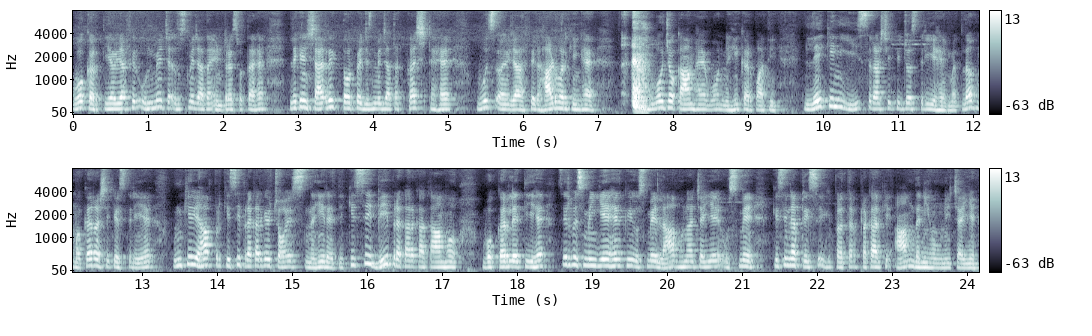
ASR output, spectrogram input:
वो करती है या फिर उनमें उसमें ज़्यादा इंटरेस्ट होता है। लेकिन शारीरिक तौर पे जिसमें ज़्यादा कष्ट है वो या फिर हार्ड वर्किंग है वो जो काम है, वो नहीं कर पाती। लेकिन इस राशि की जो स्त्री है मतलब मकर राशि की स्त्री है, उनके यहाँ पर किसी प्रकार के चॉइस नहीं रहती। किसी भी प्रकार का काम हो, वो कर लेती है। सिर्फ़ इसमें यह है कि उसमें लाभ होना चाहिए, उसमें किसी न किसी प्रकार की आमदनी होनी चाहिए।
